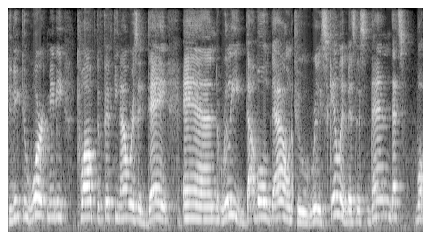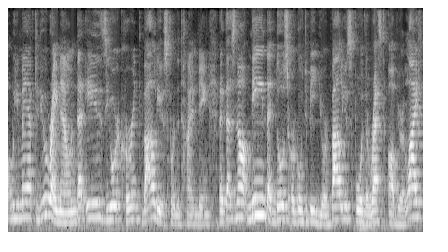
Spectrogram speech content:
you need to work maybe 12 to 15 hours a day and really double down to really scale a business, then that's what we may have to do right now, and that is your current values for the time being. That does not mean that those are going to be your values for the rest of your life,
